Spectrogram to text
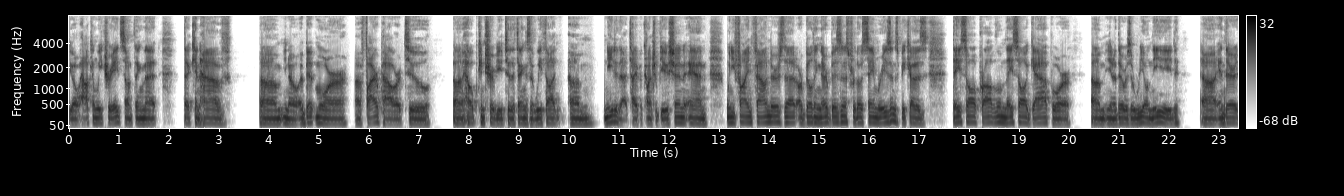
you know how can we create something that that can have um, you know, a bit more uh, firepower to uh, help contribute to the things that we thought um, needed that type of contribution. And when you find founders that are building their business for those same reasons because they saw a problem, they saw a gap, or um, you know, there was a real need, uh, and they're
